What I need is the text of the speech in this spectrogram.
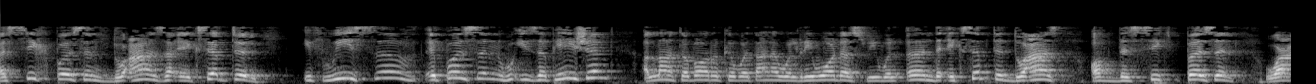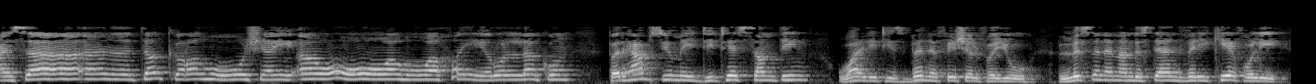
A sick person's du'as are accepted. If we serve a person who is a patient, Allah wa ta'ala will reward us. We will earn the accepted du'as of the sick person. وعسى أن تكرهوا شيئا وهو خير لكم Perhaps you may detest something while it is beneficial for you. Listen and understand very carefully.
